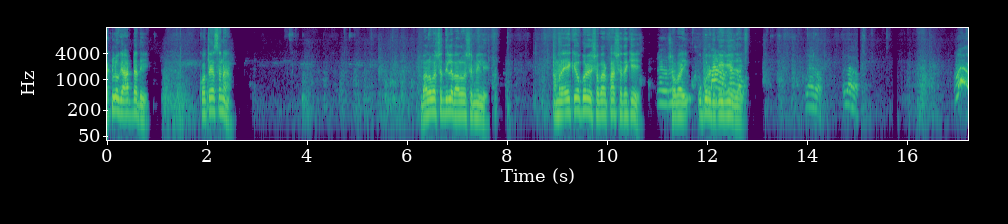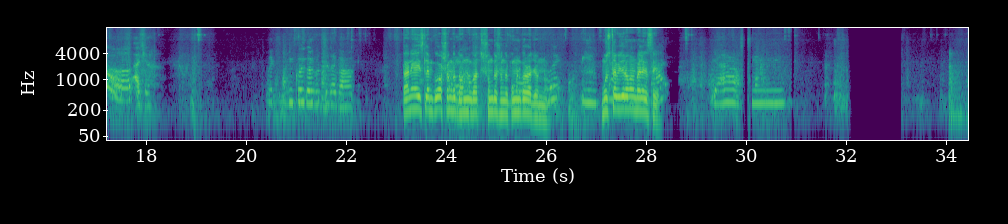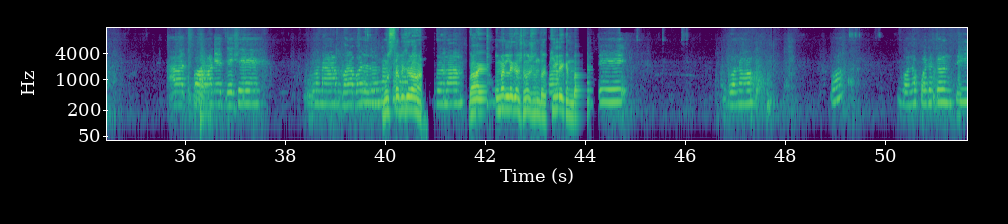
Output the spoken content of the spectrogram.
এক লোকে আড্ডা দেই। কত আছে না? ভালোবাসা দিলে ভালোবাসা মিলে। আমরা একে অপরের সবার পাশে থেকে, সবাই উপরের দিকে এগিয়ে যাই তানিয়া ইসলামকে অসংখ্য ধন্যবাদ সুন্দর সুন্দর কমেন্ট করার জন্য। মুস্তাফিজুর রহমান ভাই গেছে ইয়াসিন আর আমাদের দেশে মুস্তাফিজুর রহমান। ভাই কমেন্ট লেখেন সুন্দর সুন্দর। কি লেখেন ভাই? গণ গণপ্রজাতন্ত্রী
